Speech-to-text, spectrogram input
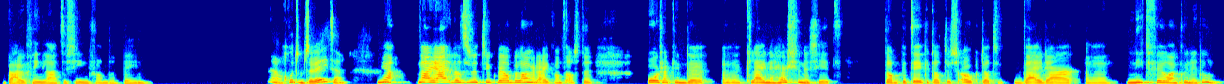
buiging laten zien van dat been. Nou, goed om te weten. Ja, nou ja, dat is natuurlijk wel belangrijk. Want als de oorzaak in de uh, kleine hersenen zit, dan betekent dat dus ook dat wij daar uh, niet veel aan kunnen doen.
